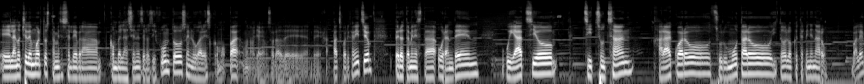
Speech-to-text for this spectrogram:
Eh, la Noche de Muertos también se celebra con velaciones de los difuntos en lugares como, bueno, ya habíamos hablado de, de Pátzcuaro y Janitzio, pero también está Urandén, Huiatzio, Tzitzuntzán, Jarácuaro, Surumútaro y todo lo que termine en Aro, ¿vale?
